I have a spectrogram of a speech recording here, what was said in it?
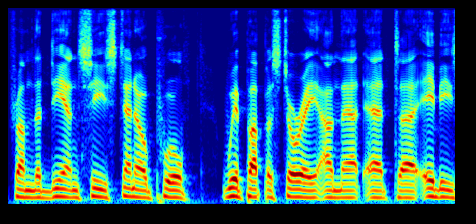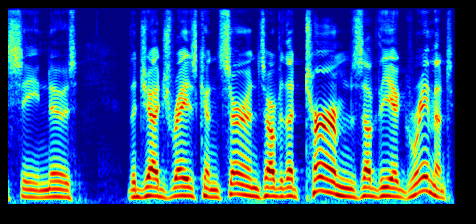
from the DNC steno pool whip up a story on that at uh, ABC News. The judge raised concerns over the terms of the agreement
